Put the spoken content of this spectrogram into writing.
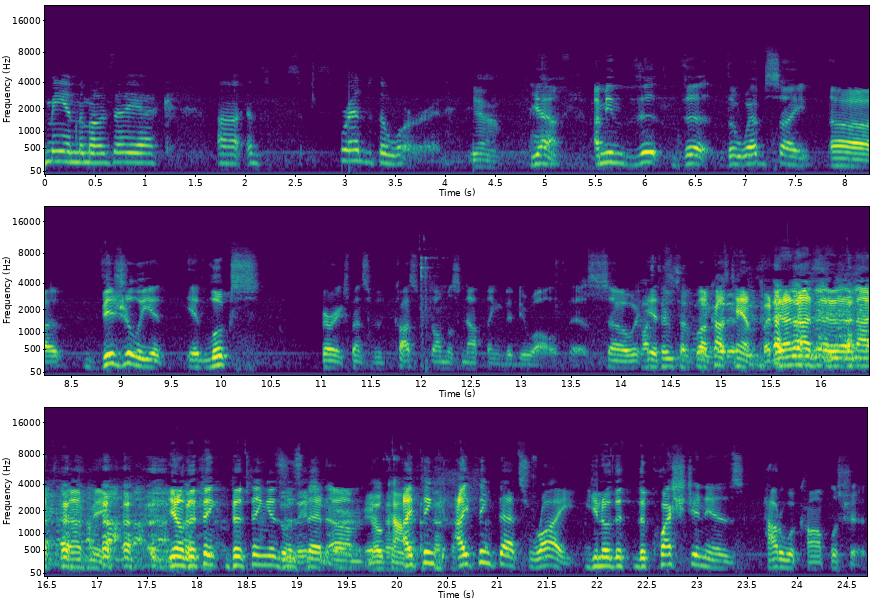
me in the mosaic uh, and s- s- spread the word. Yeah. Yeah, I mean the the the website uh, visually it it looks very expensive. It costs almost nothing to do all of this. So Cost it's something, well, it cost him, but not uh, not, not me. You know the thing the thing is is that um, No. I think I think that's right. You know the the question is how to accomplish it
